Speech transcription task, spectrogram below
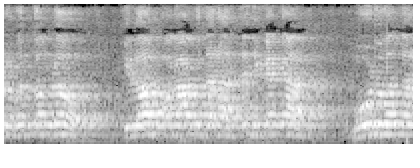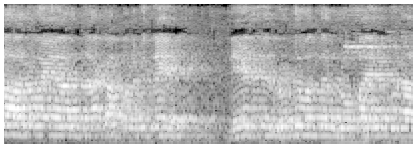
ప్రభుత్వంలో కిలో పొగాకు ధర అత్యధికంగా మూడు వందల అరవై ఆరు దాకా పలికితే నేడు రెండు వందల రూపాయలు కూడా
